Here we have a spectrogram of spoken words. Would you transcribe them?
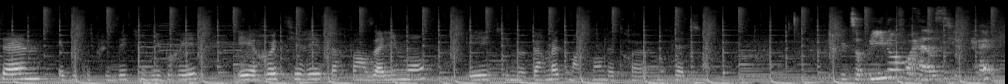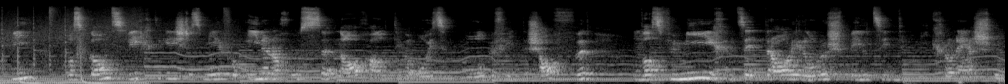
saine et beaucoup plus équilibrée et retiré certains aliments et qui me permettent maintenant d'être en pleine santé. Ich bin Sabrina von Healthy and Happy was ganz wichtig ist, dass wir von innen nach außen nachhaltig an unserem Wohlbefinden arbeiten. Und was für mich eine zentrale Rolle spielt, sind Mikronährstoffe.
